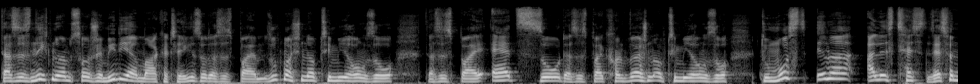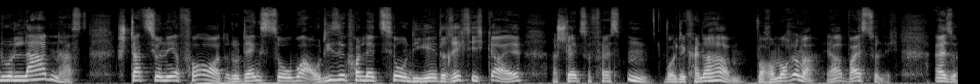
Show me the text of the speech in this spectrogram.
Das ist nicht nur im Social Media Marketing so, das ist beim Suchmaschinenoptimierung so, das ist bei Ads so, das ist bei Conversion Optimierung so. Du musst immer alles testen. Selbst wenn du einen Laden hast, stationär vor Ort und du denkst so, wow, diese Kollektion, die geht richtig geil, dann stellst du fest, hm, wollte keiner haben. Warum auch immer, ja, weißt du nicht. Also,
